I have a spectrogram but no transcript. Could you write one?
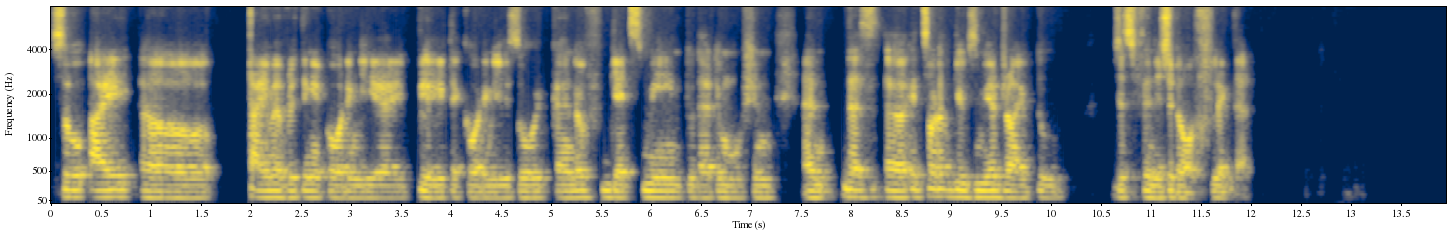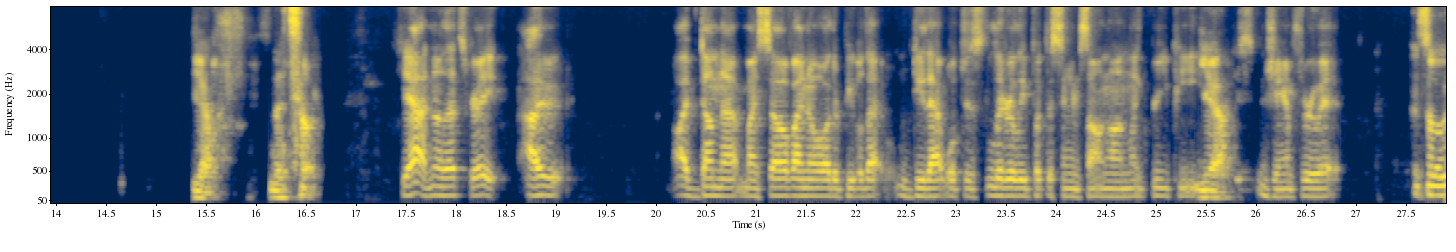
So I uh, time everything accordingly. I play it accordingly. So it kind of gets me into that emotion, and that's uh, it. Sort of gives me a drive to just finish it off like that. Yeah, that's all. Yeah, no, that's great. I I've done that myself. I know other people that do that will just literally put the same song on like repeat. Yeah. Just jam through it. So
